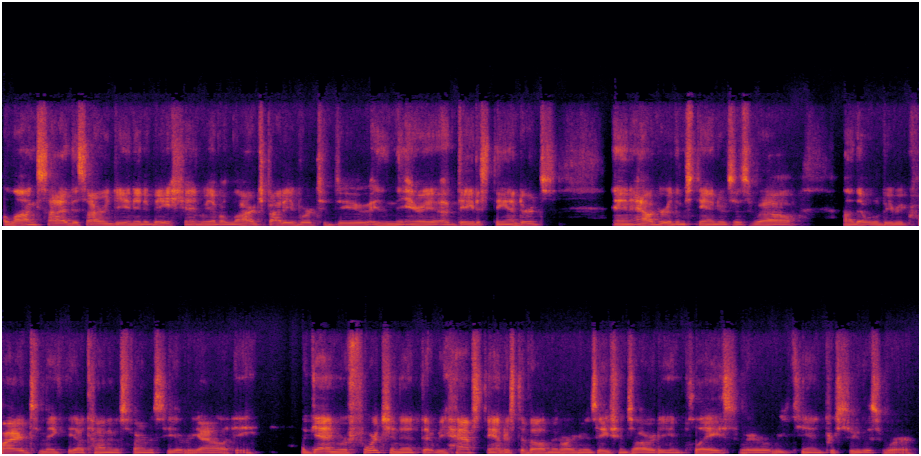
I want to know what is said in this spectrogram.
Alongside this R&D and innovation, we have a large body of work to do in the area of data standards and algorithm standards as well uh, that will be required to make the autonomous pharmacy a reality. Again, we're fortunate that we have standards development organizations already in place where we can pursue this work.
